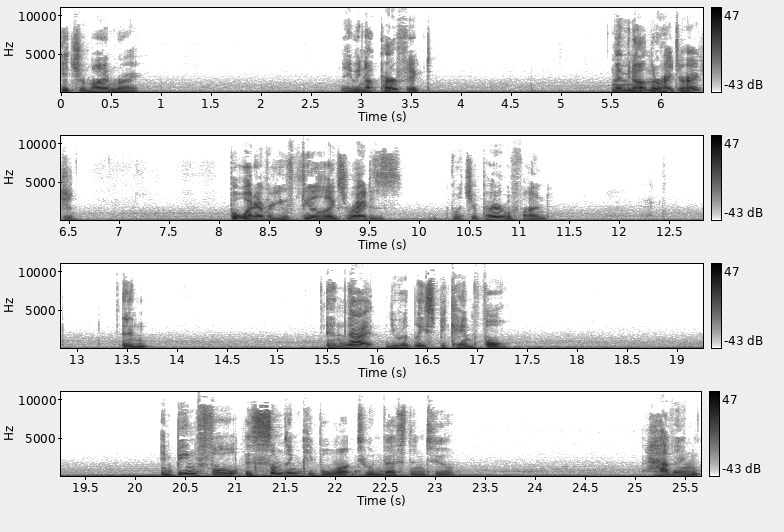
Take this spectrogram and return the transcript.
Get your mind right. Maybe not perfect. Maybe not in the right direction. But whatever you feel like's right is what your prayer will find. And and that you at least became full. And being full is something people want to invest into. Having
